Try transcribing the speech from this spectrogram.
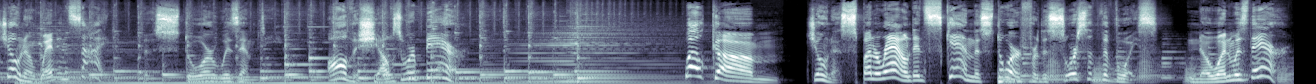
Jonah went inside. The store was empty. All the shelves were bare. Welcome! Jonah spun around and scanned the store for the source of the voice. No one was there.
